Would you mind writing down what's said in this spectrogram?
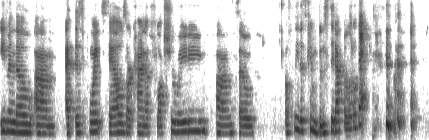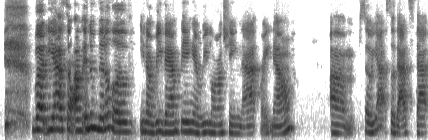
even though um, at this point sales are kind of fluctuating. Um, so hopefully this can boost it up a little bit. but yeah, so I'm in the middle of you know revamping and relaunching that right now. Um, so yeah, so that's that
